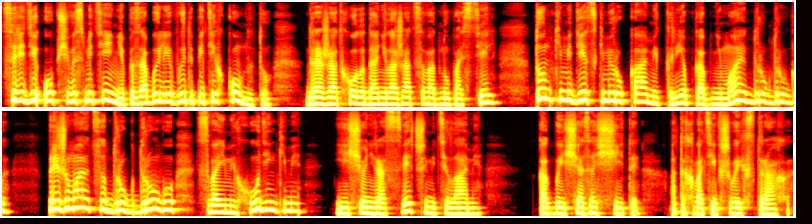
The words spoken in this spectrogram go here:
Среди общего смятения позабыли вытопить их комнату. Дрожа от холода, они ложатся в одну постель, тонкими детскими руками крепко обнимают друг друга, прижимаются друг к другу своими худенькими, еще не расцветшими телами, как бы ища защиты от охватившего их страха.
